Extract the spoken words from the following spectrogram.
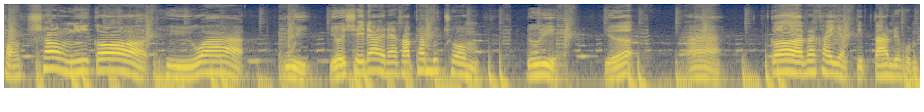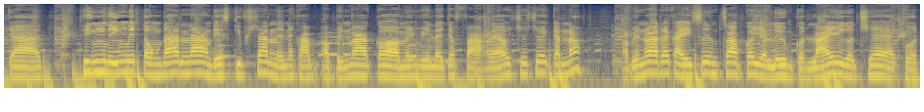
ของช่องนี้ก็ถือว่า อุ้ย เยอะใช้ได้นะครับท่านผู้ชม ดูดิ เยอะ อ่า ก็ถ้าใครอยากติดตามเดี๋ยวผมจะทิ้งลิงก์ไว้ตรงด้านล่าง description เลยนะครับ เอาเป็นว่าก็ไม่มีอะไรจะฝากแล้วช่วยๆกันเนาะเอาเป็นว่าถ้าใครซื่นชอบก็อย่าลืมกดไลค์กดแชร์กด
